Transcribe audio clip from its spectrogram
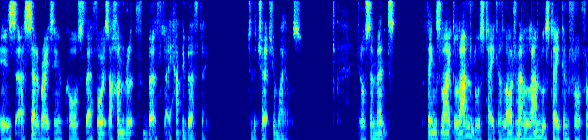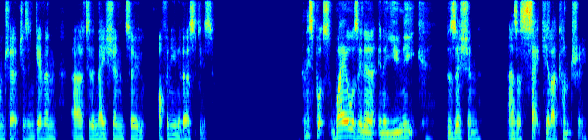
is uh, celebrating, of course. Therefore, it's a 100th birthday. Happy birthday to the church in Wales. It also meant things like land was taken, a large amount of land was taken from, from churches and given uh, to the nation to often universities. And this puts Wales in a, in a unique position as a secular country,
